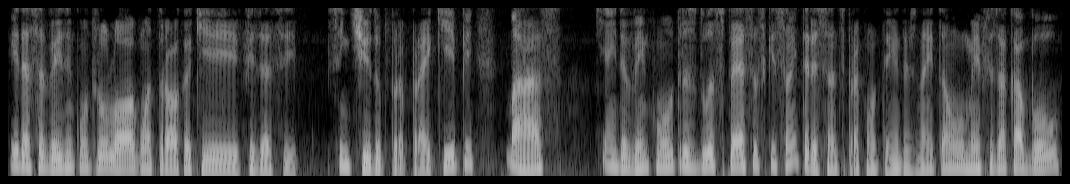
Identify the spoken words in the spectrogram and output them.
e dessa vez encontrou logo uma troca que fizesse sentido para a equipe, mas que ainda vem com outras duas peças que são interessantes para contenders. Né? Então o Memphis acabou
